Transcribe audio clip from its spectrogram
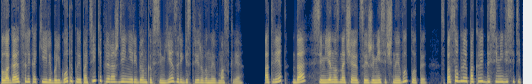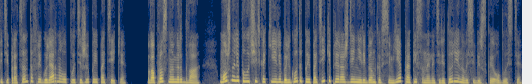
Полагаются ли какие-либо льготы по ипотеке при рождении ребенка в семье, зарегистрированной в Москве? Ответ – да, семье назначаются ежемесячные выплаты – способные покрыть до 75% регулярного платежи по ипотеке. Вопрос номер два. Можно ли получить какие-либо льготы по ипотеке при рождении ребенка в семье, прописанной на территории Новосибирской области?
